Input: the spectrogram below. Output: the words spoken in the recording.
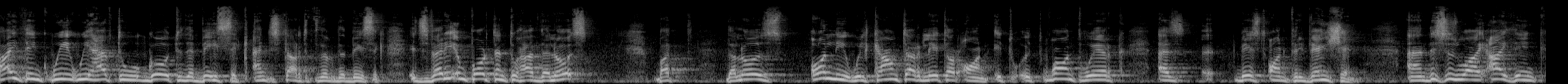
I think we, we have to go to the basic and start from the basic. It's very important to have the laws, but the laws only will counter later on. It, it won't work as uh, based on prevention. And this is why I think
